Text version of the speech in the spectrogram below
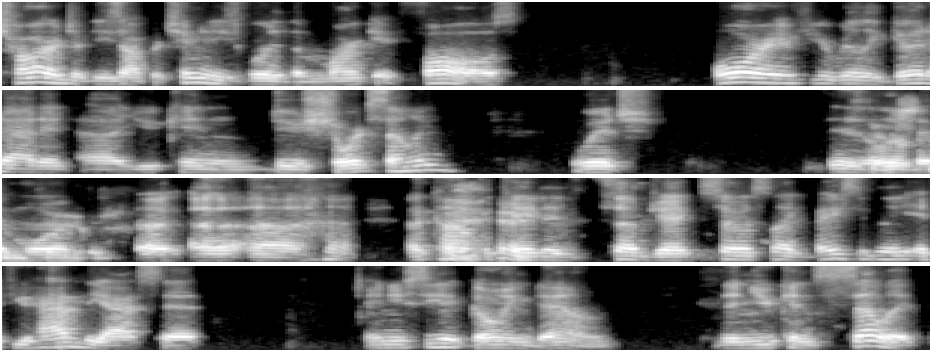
charge of these opportunities where the market falls. Or if you're really good at it, uh, you can do short selling, which is a little bit more uh, uh, uh a complicated subject. So it's like basically, if you have the asset and you see it going down, then you can sell it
